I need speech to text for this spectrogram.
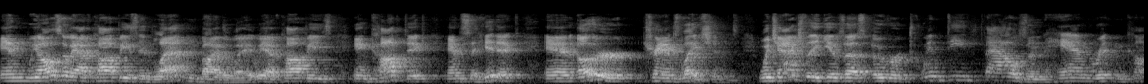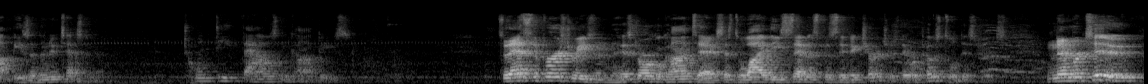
And we also have copies in Latin, by the way. We have copies in Coptic and Sahidic and other translations, which actually gives us over 20,000 handwritten copies of the New Testament. 20,000 copies. So that's the first reason, the historical context as to why these seven specific churches, they were postal districts. Number two,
